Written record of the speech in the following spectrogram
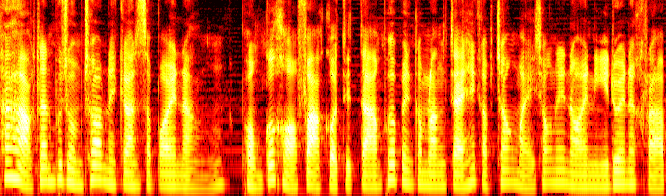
ถ้าหากท่านผู้ชมชอบในการสปอยหนัง ผมก็ขอฝากกดติดตามเพื่อเป็นกำลังใจให้กับช่องใหม่ช่องน้อยๆนี้ด้วยนะครับ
